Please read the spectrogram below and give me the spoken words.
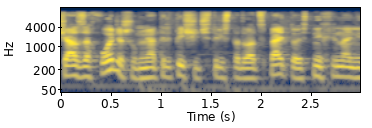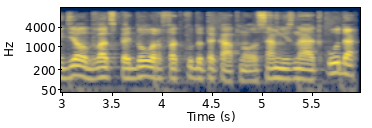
Сейчас заходишь, у меня 3425, то есть ни хрена не делал, 25 долларов откуда-то капнуло, сам не знаю откуда.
